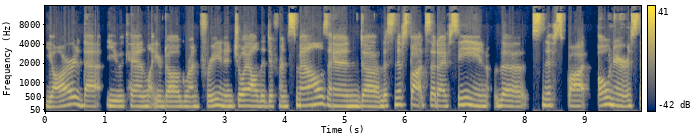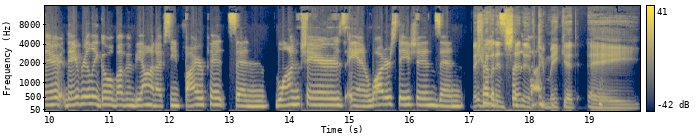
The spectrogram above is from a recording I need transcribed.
yard that you can let your dog run free and enjoy all the different smells. And uh, the sniff spots that i've seen the sniff spot owners they they really go above and beyond. I've seen fire pits and lawn chairs and water stations and they have an incentive to make it a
